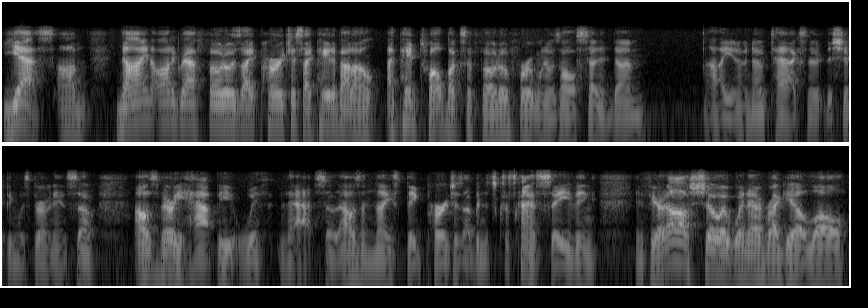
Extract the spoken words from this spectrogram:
yes, um, nine autograph photos I purchased. I paid about a, I paid 12 bucks a photo for it when it was all said and done. Uh, you know, no tax, no, the shipping was thrown in. So I was very happy with that. So that was a nice big purchase. I've been just, just kind of saving and figured oh, I'll show it whenever I get a lull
